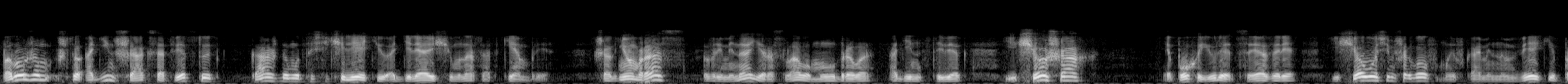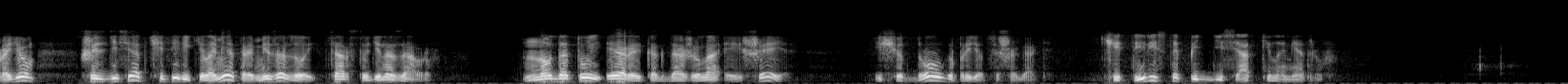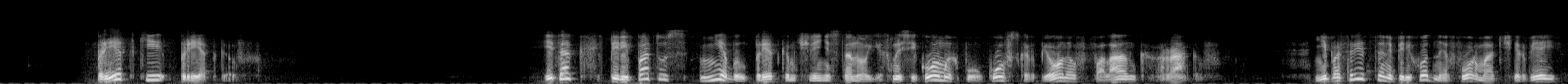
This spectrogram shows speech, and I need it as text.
Положим, что один шаг соответствует каждому тысячелетию, отделяющему нас от Кембрия. Шагнем раз — времена Ярослава Мудрого, XI век, еще шаг — эпоха Юлия Цезаря, еще восемь шагов — мы в каменном веке, пройдем 64 километра — мезозой, царство динозавров. Но до той эры, когда жила Эйшея, еще долго придется шагать. 450 километров. Предки предков. Итак, Перипатус не был предком членистоногих, насекомых, пауков, скорпионов, фаланг, раков. непосредственно переходная форма от червей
